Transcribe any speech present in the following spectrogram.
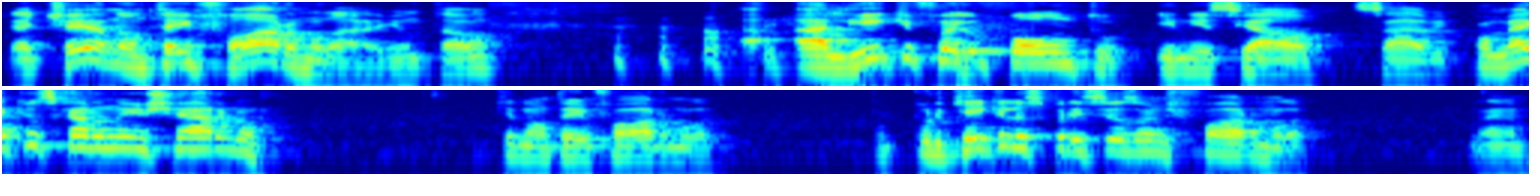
É, tia, não tem fórmula, então... ali que foi o ponto inicial, sabe? Como é que os caras não enxergam que não tem fórmula? Por que, que eles precisam de fórmula? Né?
